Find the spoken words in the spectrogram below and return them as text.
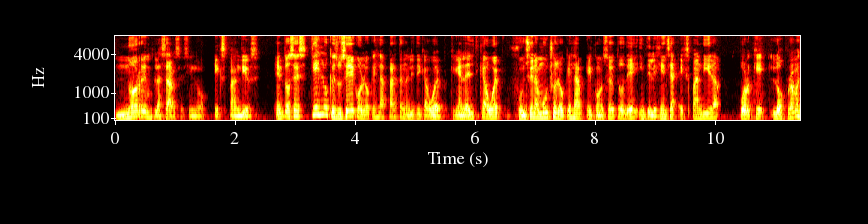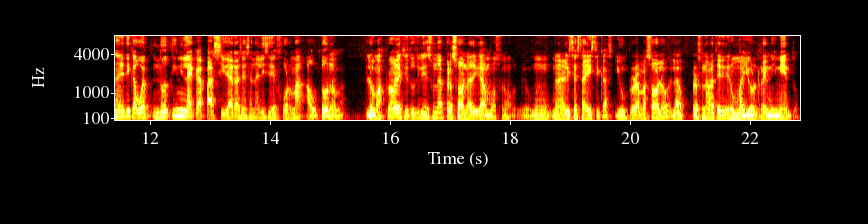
No reemplazarse, sino expandirse. Entonces, ¿qué es lo que sucede con lo que es la parte analítica web? Que en la analítica web funciona mucho lo que es el concepto de inteligencia expandida porque los programas de analítica web no tienen la capacidad de hacer ese análisis de forma autónoma lo más probable es que tú utilices una persona, digamos, ¿no? un, analista de estadísticas y un programa solo, la persona va a tener un mayor rendimiento.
